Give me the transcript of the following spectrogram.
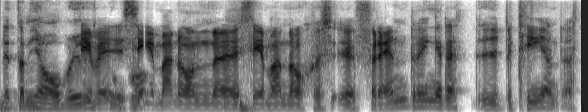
Netanyahu var ju ser, man någon, eh, ser man någon eh, förändring i beteendet?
